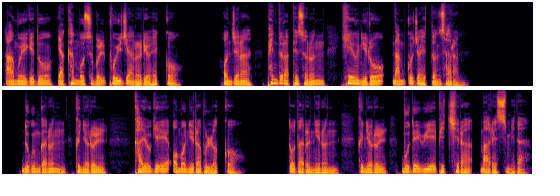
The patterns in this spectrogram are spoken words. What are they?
아무에게도 약한 모습을 보이지 않으려 했고 언제나 팬들 앞에서는 혜은이로 남고자 했던 사람. 누군가는 그녀를 가요계의 어머니라 불렀고 또 다른 이는 그녀를 무대 위의 빛이라 말했습니다.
